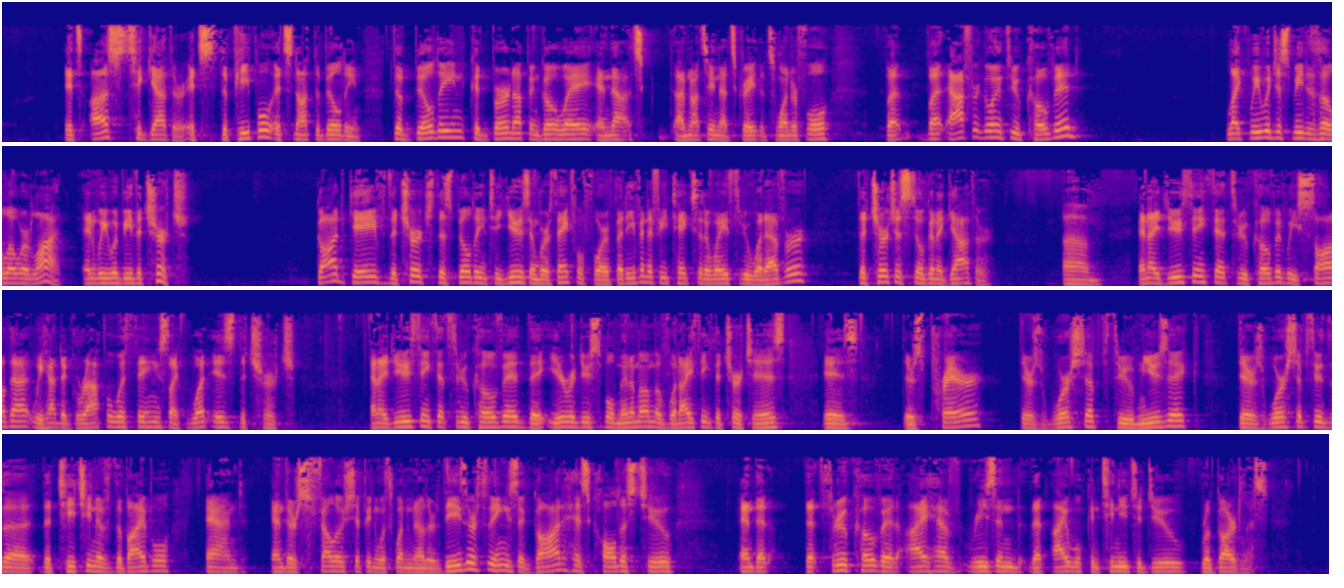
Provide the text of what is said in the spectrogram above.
It's us together. It's the people. It's not the building the building could burn up and go away, and that's, I'm not saying that's great, that's wonderful, but, but after going through COVID, like we would just meet at the lower lot and we would be the church. God gave the church this building to use, and we're thankful for it, but even if He takes it away through whatever, the church is still going to gather. Um, and I do think that through COVID, we saw that. We had to grapple with things like what is the church? And I do think that through COVID, the irreducible minimum of what I think the church is, is there's prayer, there's worship through music, there's worship through the, the teaching of the Bible, and, and there's fellowshipping with one another. These are things that God has called us to, and that, that through COVID, I have reasoned that I will continue to do regardless.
